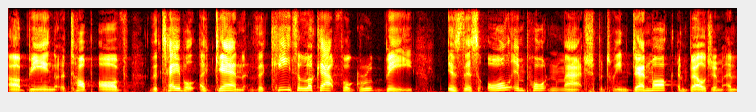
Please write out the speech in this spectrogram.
uh, being top of the table. Again, the key to look out for Group B is this all important match between Denmark and Belgium. And,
